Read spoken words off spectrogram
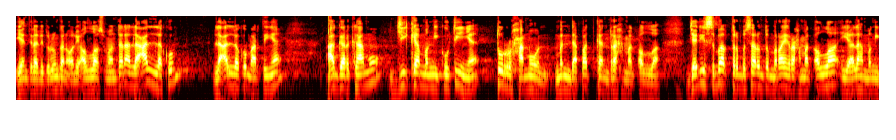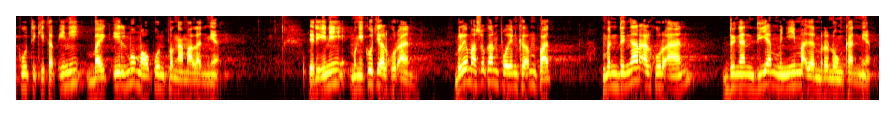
yang telah diturunkan oleh Allah SWT. La'allakum, la'allakum artinya agar kamu jika mengikutinya turhamun, mendapatkan rahmat Allah. Jadi sebab terbesar untuk meraih rahmat Allah ialah mengikuti kitab ini baik ilmu maupun pengamalannya. Jadi ini mengikuti Al-Quran. Boleh masukkan poin keempat, mendengar Al-Quran dengan diam menyimak dan merenungkannya.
